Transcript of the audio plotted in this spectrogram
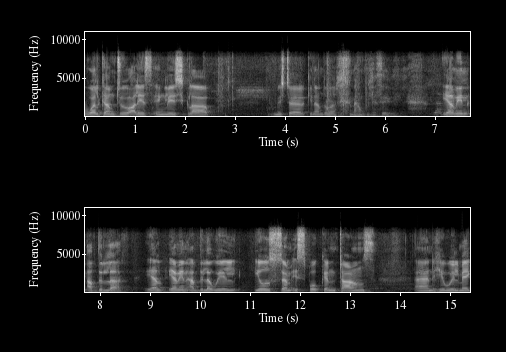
Welcome to Alice English club mister কি নাম তোমার? নাম ভুলেছে আমি। Yamin Abdullah. Yamin Abdullah will use some spoken terms and he will make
